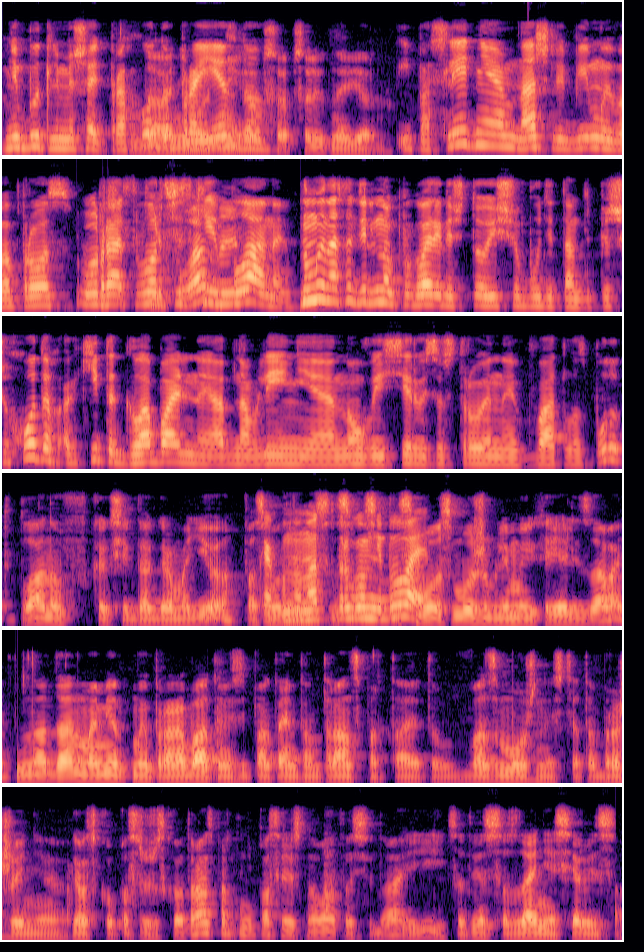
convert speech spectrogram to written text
Не будет ли мешать проходу, да, проезду. Будет, не, абсолютно верно. И последнее, наш любимый вопрос творческие про творческие планы. планы. Ну, мы на самом деле много поговорили, что еще будет там для пешеходов, а какие-то глобальные обновления, новые сервисы, встроенные в Atlas будут? Планов, как всегда, громадье. Посмотрим, как у нас по-другому не бывает. Сможем ли мы их реализовать. На данный момент мы прорабатываем с департаментом транспорта это возможность отображения городского пассажирского транспорта непосредственно в Атласе, да, и, соответственно, создание сервиса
